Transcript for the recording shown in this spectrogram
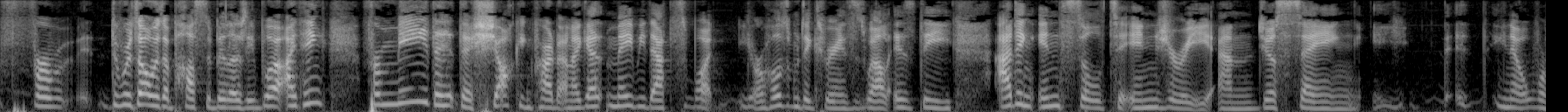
for there was always a possibility. But I think for me, the the shocking part, and I guess maybe that's what your husband experienced as well, is the adding insult to injury and just saying. You know, we're,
